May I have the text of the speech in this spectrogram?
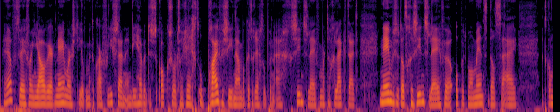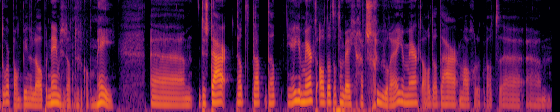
hè, of twee van jouw werknemers die op met elkaar verliefd zijn. En die hebben dus ook een soort recht op privacy, namelijk het recht op hun eigen gezinsleven. Maar tegelijkertijd nemen ze dat gezinsleven op het moment dat zij het kantoorpand binnenlopen, nemen ze dat natuurlijk ook mee. Ehm, dus daar, dat, dat, dat, je, je, merkt al dat dat een beetje gaat schuren. Hè? Je merkt al dat daar mogelijk wat, uh, um,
